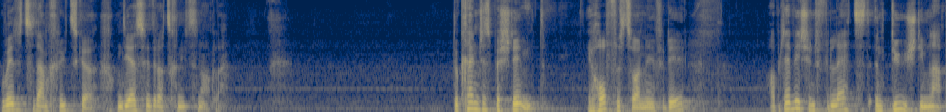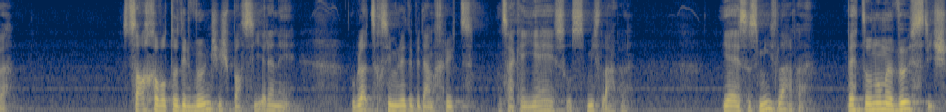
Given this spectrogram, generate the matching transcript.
und wieder zu diesem Kreuz gehen und Jesus wieder ans Kreuz nageln. Du kennst es bestimmt. Ich hoffe es zwar nicht für dich, aber dann wirst du verletzt, enttäuscht im Leben. Sachen, die du dir wünschst, passieren nicht. Und plötzlich sind wir wieder bei diesem Kreuz und sagen, Jesus, mein Leben. Jesus, mein Leben. Wenn du nur wüsstest.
